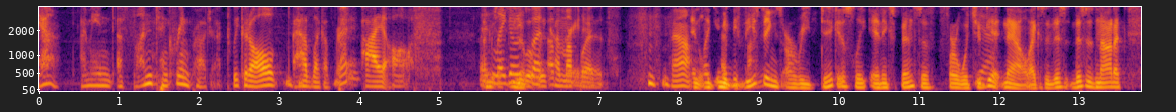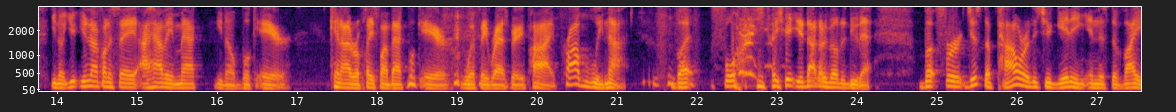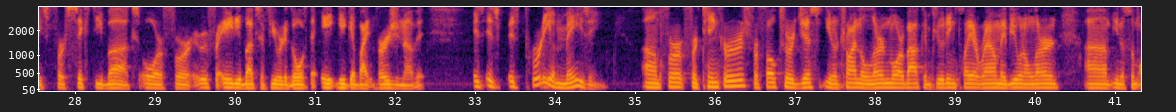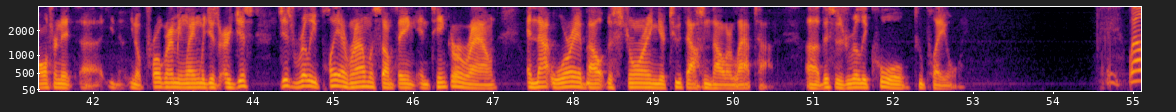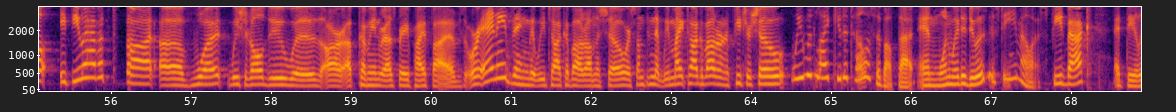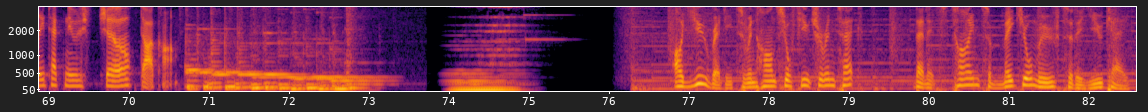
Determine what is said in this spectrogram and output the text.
Yeah. I mean, a fun tinkering project. We could all have like a right? pie off. It's like Legos, but we come upgraded. up with. Yeah, and like these things are ridiculously inexpensive for what you yeah. get now. Like I said, this this is not a you know you, are not going to say I have a Mac you know Book Air. Can I replace my MacBook Air with a Raspberry Pi? Probably not. But for you know, you're not going to be able to do that. But for just the power that you're getting in this device for 60 bucks or for for 80 bucks if you were to go with the 8 gigabyte version of it, it's it's it's pretty amazing. Um, for for tinkerers, for folks who are just you know trying to learn more about computing, play around. Maybe you want to learn um, you know some alternate uh, you know you know programming languages, or just just really play around with something and tinker around, and not worry about destroying your two thousand dollar laptop. Uh, this is really cool to play on. Well, if you have a thought of what we should all do with our upcoming Raspberry Pi 5s or anything that we talk about on the show or something that we might talk about on a future show, we would like you to tell us about that. And one way to do it is to email us feedback at dailytechnewsshow.com. Are you ready to enhance your future in tech? Then it's time to make your move to the UK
